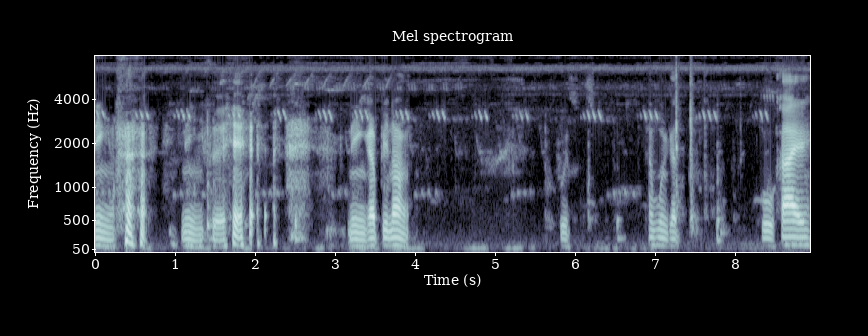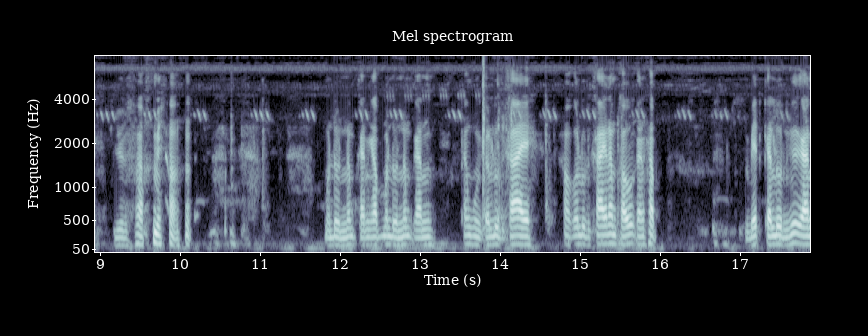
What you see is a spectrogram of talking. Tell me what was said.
นิ่ง นิ่งเสยนิ่งครับพี่น้องพูดถ้าพูดกับปูคายยู่นครับพี่น้องมาดุนน้ำกันครับมาดุนน้ำกัน ทั้งหุ่นกับรุ่นคายเขาก็รุ่นคายน้ำเขากันครับ เบ็ดกับรุ่นคือกัน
